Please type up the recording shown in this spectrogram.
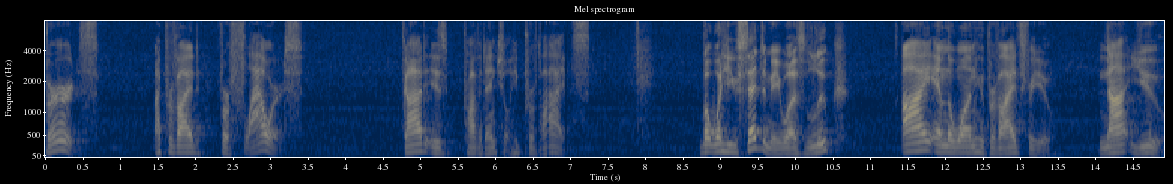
birds. I provide for flowers. God is providential, He provides. But what he said to me was, Luke, I am the one who provides for you, not you.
